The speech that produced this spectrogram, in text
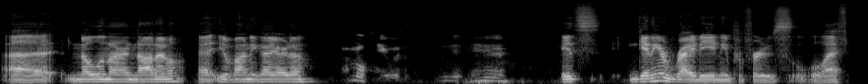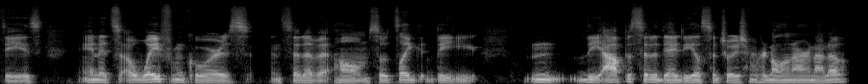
Uh, Nolan Arenado at Giovanni Gallardo. I'm okay with it. Yeah. it's getting a righty and he prefers lefties and it's away from Coors instead of at home so it's like the the opposite of the ideal situation for Nolan Arenado.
